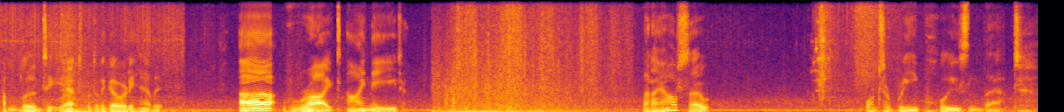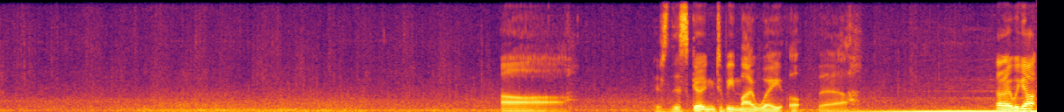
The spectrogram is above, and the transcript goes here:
Haven't learned it yet, but I think I already have it. Uh, right. I need... But I also want to re-poison that. Ah. Is this going to be my way up there? Alright, we got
